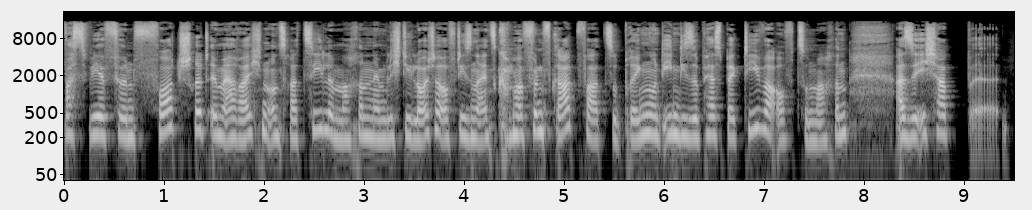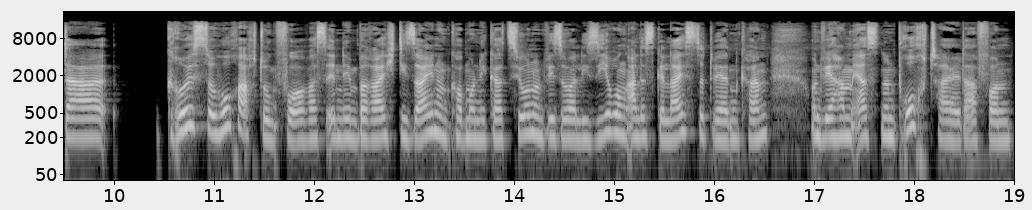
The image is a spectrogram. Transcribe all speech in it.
was wir für einen Fortschritt im Erreichen unserer Ziele machen, nämlich die Leute auf diesen 1,5 Grad Pfad zu bringen und ihnen diese Perspektive aufzumachen. Also ich habe äh, da größte Hochachtung vor, was in dem Bereich Design und Kommunikation und Visualisierung alles geleistet werden kann. Und wir haben erst einen Bruchteil davon,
